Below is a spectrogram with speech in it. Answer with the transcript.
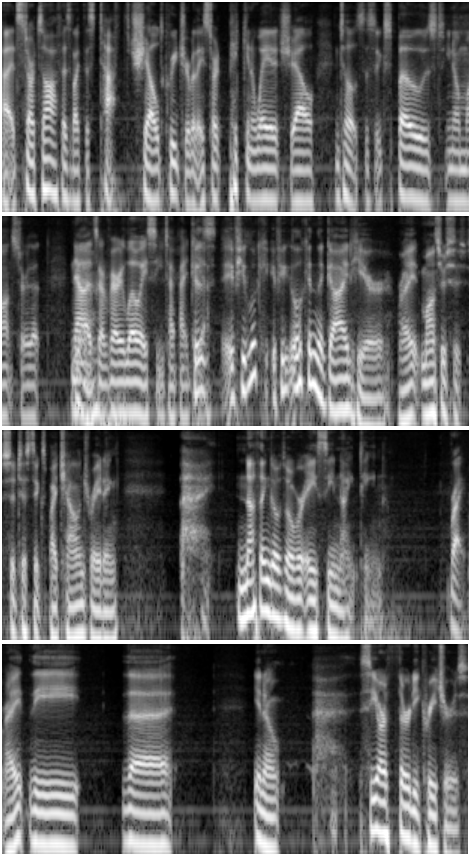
uh, it starts off as like this tough shelled creature, but they start picking away at its shell until it's this exposed, you know, monster that now Yeah. it's got a very low AC type idea. Because if you look, if you look in the guide here, right, monster statistics by challenge rating, nothing goes over AC 19. Right. right? The the you know CR thirty creatures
